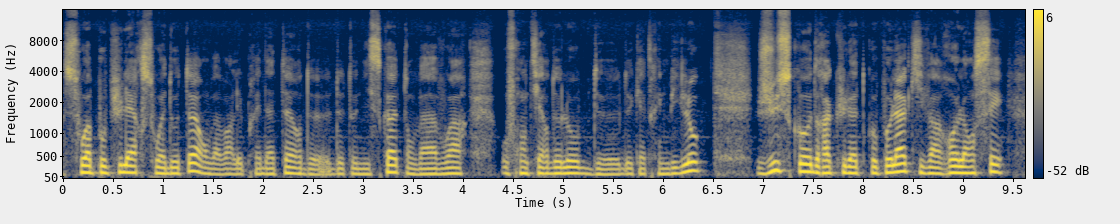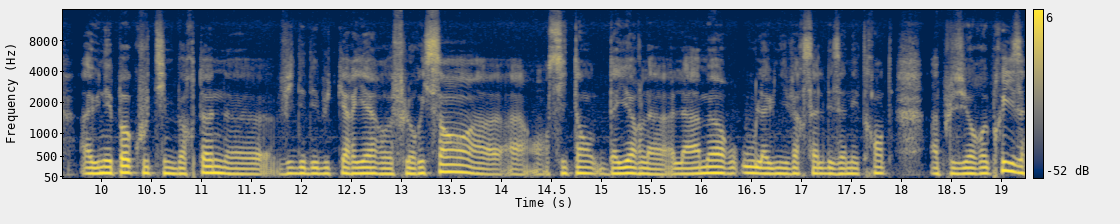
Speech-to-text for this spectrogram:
soit populaire, soit d'auteur. On va avoir les prédateurs de, de Tony Scott, on va avoir aux frontières de l'aube de, Catherine Bigelow, jusqu'au Dracula de Coppola qui va relancer à une époque où Tim Burton euh, vit des débuts de carrière euh, florissants, en citant d'ailleurs la, Hammer ou la Universal des années 30 à plusieurs reprises.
